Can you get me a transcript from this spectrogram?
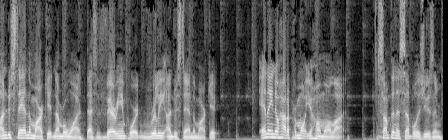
understand the market. Number one, that's very important. Really understand the market. And they know how to promote your home online. Something as simple as using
